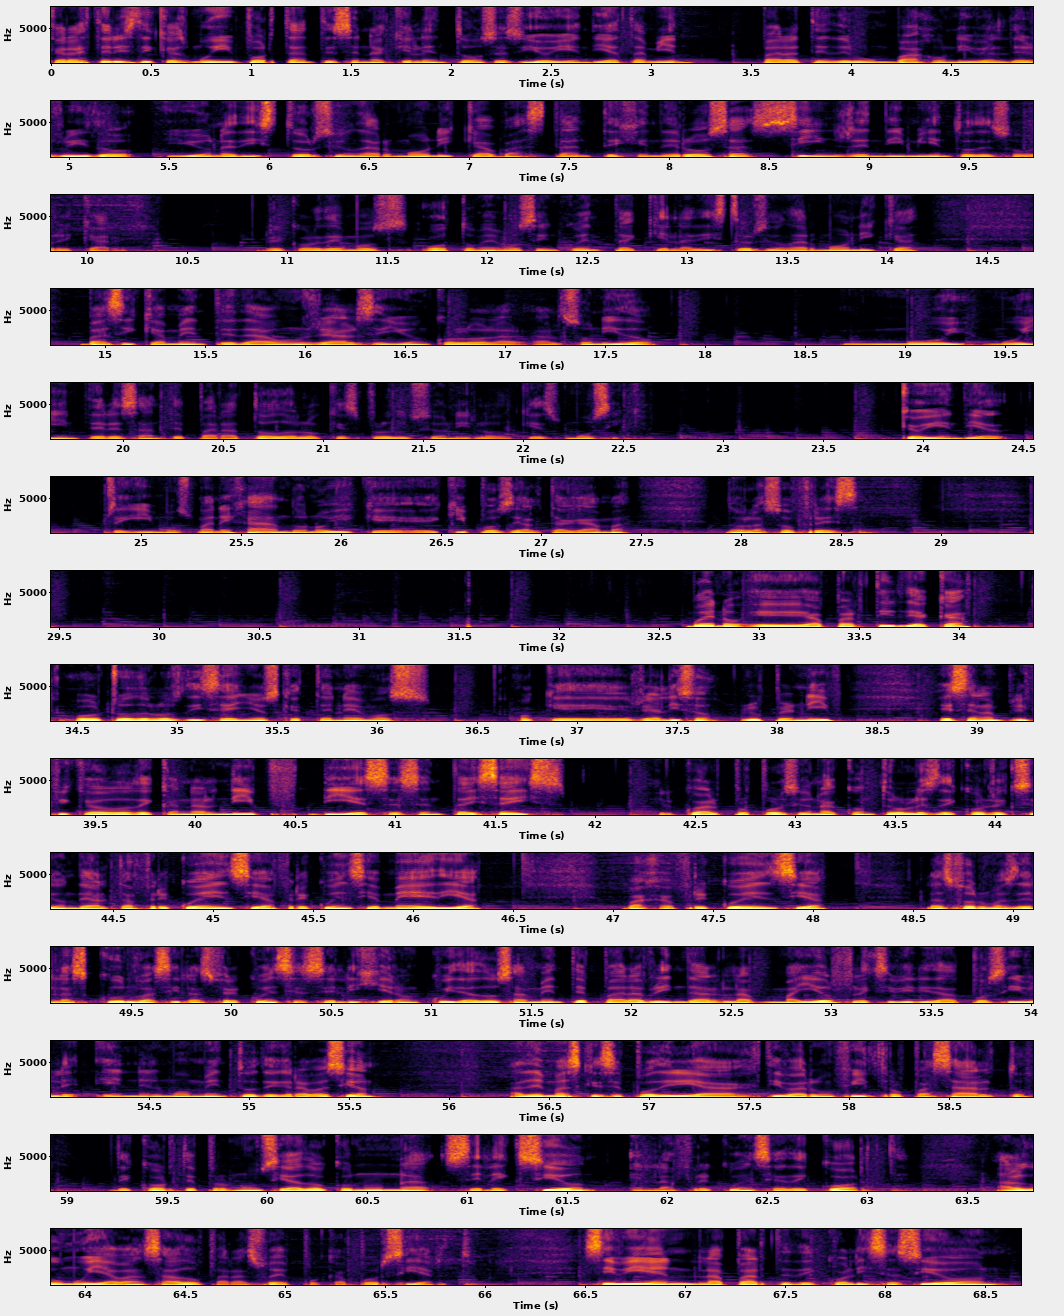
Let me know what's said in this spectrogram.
Características muy importantes en aquel entonces y hoy en día también para tener un bajo nivel de ruido y una distorsión armónica bastante generosa sin rendimiento de sobrecarga. Recordemos o tomemos en cuenta que la distorsión armónica básicamente da un realce y un color al sonido muy, muy interesante para todo lo que es producción y lo que es música. Que hoy en día seguimos manejando, ¿no? Y que equipos de alta gama nos las ofrecen. Bueno, eh, a partir de acá, otro de los diseños que tenemos o que realizó Rupert Neve es el amplificador de canal NIF 1066 el cual proporciona controles de corrección de alta frecuencia, frecuencia media, baja frecuencia. Las formas de las curvas y las frecuencias se eligieron cuidadosamente para brindar la mayor flexibilidad posible en el momento de grabación. Además que se podría activar un filtro pasalto de corte pronunciado con una selección en la frecuencia de corte, algo muy avanzado para su época, por cierto. Si bien la parte de ecualización,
